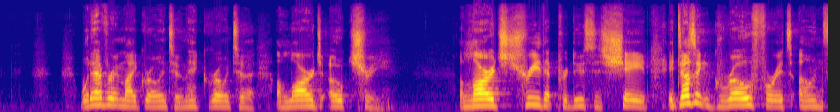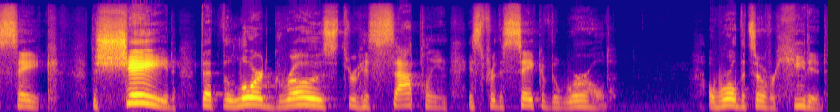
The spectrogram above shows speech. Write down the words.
whatever it might grow into, it might grow into a large oak tree a large tree that produces shade. It doesn't grow for its own sake. The shade that the Lord grows through his sapling is for the sake of the world, a world that's overheated.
